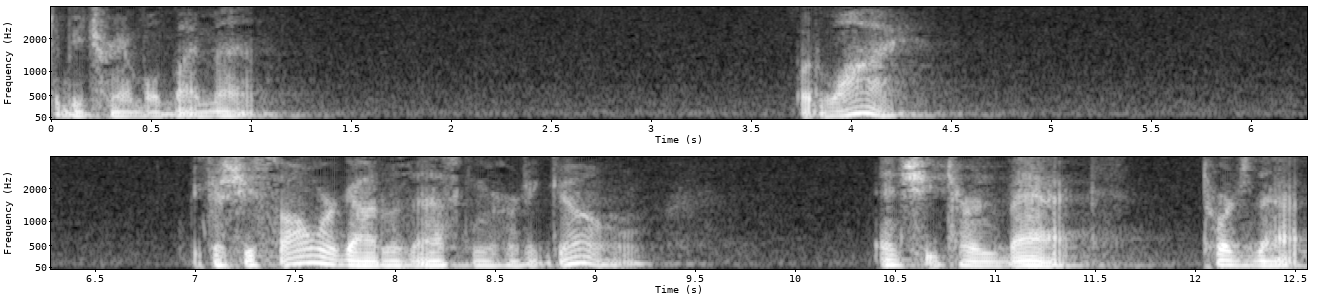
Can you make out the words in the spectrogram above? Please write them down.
to be trampled by men. But why? because she saw where God was asking her to go, and she turned back towards that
